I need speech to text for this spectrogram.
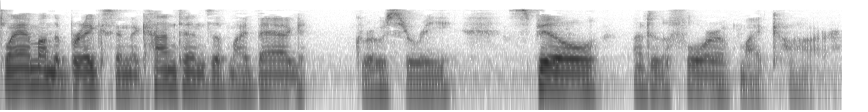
slam on the brakes and the contents of my bag, grocery, spill onto the floor of my car.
